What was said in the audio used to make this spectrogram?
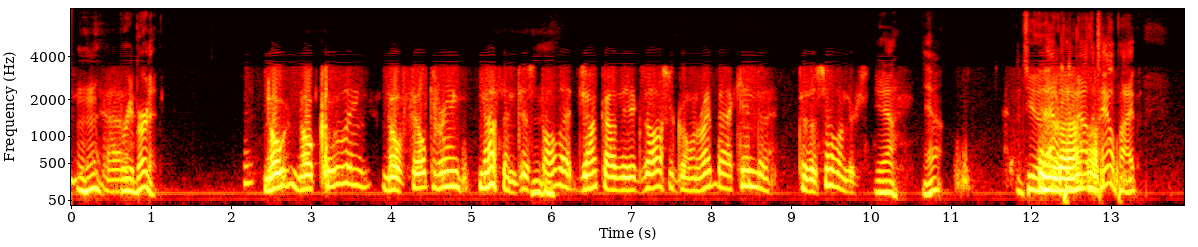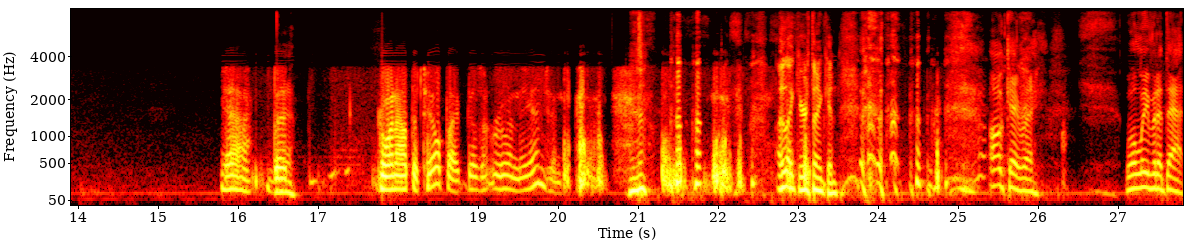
Mm-hmm. Uh, Where you burn it. no, no cooling, no filtering, nothing. Just Mm-mm. all that junk out of the exhaust is going right back into to the cylinders. Yeah. Yeah. It's either that or And, uh, out the tailpipe. Yeah, but Yeah. going out the tailpipe doesn't ruin the engine. I like your thinking. Okay, Ray. We'll leave it at that.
